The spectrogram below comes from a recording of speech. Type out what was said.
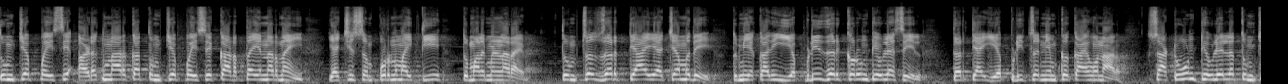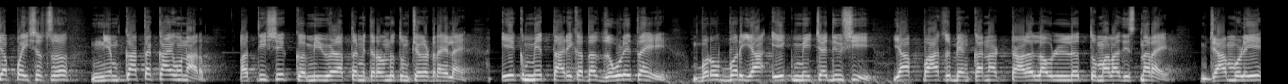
तुमचे पैसे अडकणार का? तुमचे पैसे काढता येणार नाही? याची संपूर्ण माहिती तुम्हाला मिळणार आहे. तुमचं जर त्या याच्यामध्ये तुम्ही एखादी एफडी जर करून ठेवली असेल तर त्या एफडीचं नेमकं काय होणार? साठवून ठेवलेलं तुमच्या पैशाचं नेमकं आता काय होणार? अतिशय कमी वेळ आता मित्रांनो तुमच्याकडे राहिला आहे एक मे तारीख आता जवळ येत आहे. बरोबर या एक मेच्या दिवशी या पाच बँकांना टाळं लावलेलं तुम्हाला दिसणार आहे. ज्यामुळे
